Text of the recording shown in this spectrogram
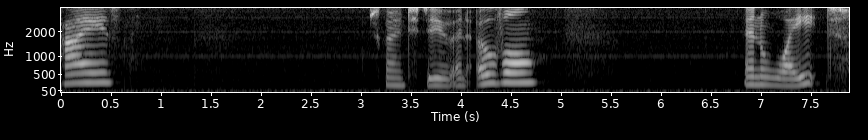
eyes, I'm just going to do an oval and white.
